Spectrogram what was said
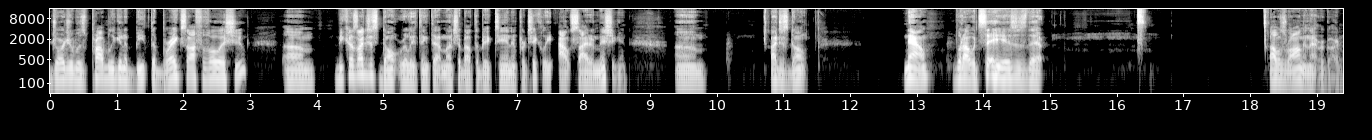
Georgia was probably going to beat the brakes off of OSU. Um, because I just don't really think that much about the Big Ten, and particularly outside of Michigan. Um, I just don't. Now, what I would say is, is that I was wrong in that regard.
